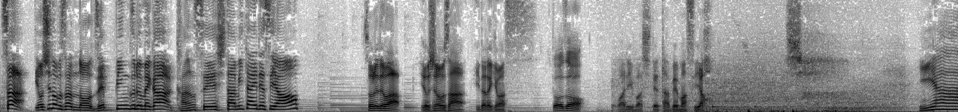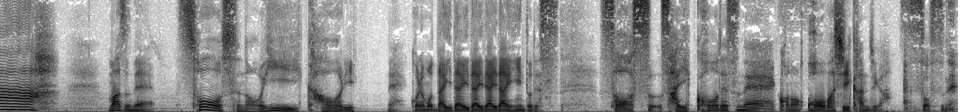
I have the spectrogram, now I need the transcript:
さあ吉信さんの絶品グルメが完成したみたいですよ。それでは吉信さんいただきます。どうぞ。割り箸で食べますよ。いやーまずねソースのいい香り。ねこれも大大大大大ヒントです。ソース最高ですね。この香ばしい感じが。そうっすね。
